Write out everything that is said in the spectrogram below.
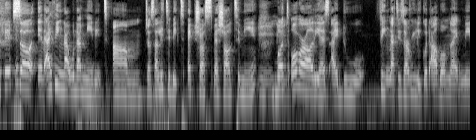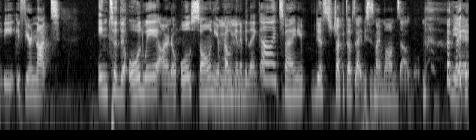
so it, I think that would have made it um just a little bit extra special to me. Mhm. But overall, yes, I do think that is a really good album. Like maybe if you're not into the old way or the old sound, you're probably Mhm. gonna be like, ah, it's fine. You just chuck it up to like this is my mom's album. Yeah.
